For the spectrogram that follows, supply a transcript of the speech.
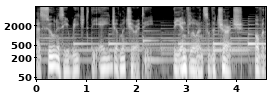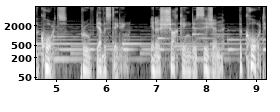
as soon as he reached the age of maturity. The influence of the church over the courts proved devastating. In a shocking decision, the court,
